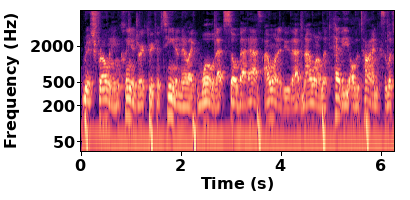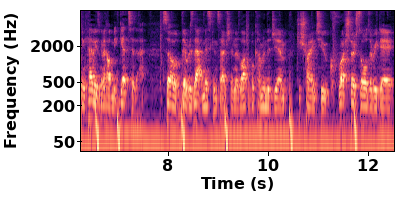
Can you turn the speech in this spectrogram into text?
Rich Froning, clean and jerk 315, and they're like, whoa, that's so badass. I wanna do that, and I wanna lift heavy all the time because lifting heavy is gonna help me get to that. So there was that misconception. There's a lot of people coming to the gym just trying to crush their souls every day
